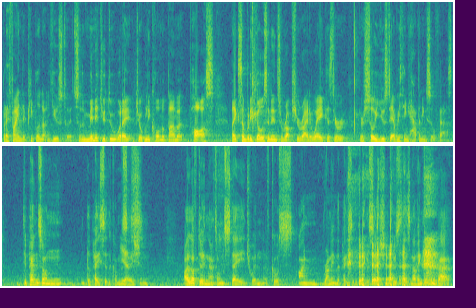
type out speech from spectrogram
But I find that people are not used to it. So the minute you do what I jokingly call an Obama pause, like somebody goes and interrupts you right away because they're they're so used to everything happening so fast. depends on the pace of the conversation. Yes. I love doing that on stage when, of course, I'm running the pace of the conversation because there's nothing coming back.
